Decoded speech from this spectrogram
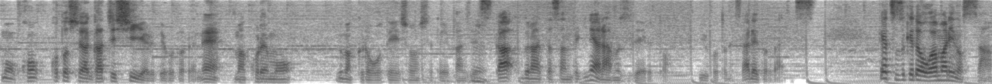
もうこ今年はガチ CL ということでね、まあこれもうまくローテーションしてという感じですが、ブランタさん的にはラムズデールということです。ありがとうございます。では続けて、小川マリノスさん。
